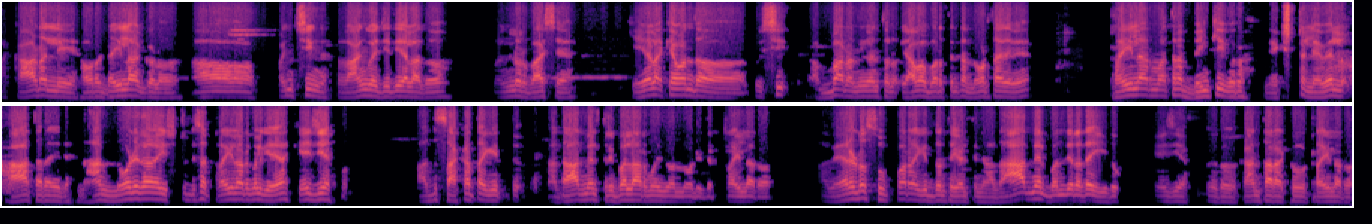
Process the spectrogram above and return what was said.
ಆ ಕಾಡಲ್ಲಿ ಅವರ ಡೈಲಾಗ್ಗಳು ಆ ಪಂಚಿಂಗ್ ಲ್ಯಾಂಗ್ವೇಜ್ ಇದೆಯಲ್ಲ ಅದು, ಮಂಗಳೂರು ಭಾಷೆ. ಕೇಳಕ್ಕೆ ಒಂದು ಖುಷಿ. ಹಬ್ಬ ನಮಗಂತೂ ಯಾವಾಗ ಬರುತ್ತೆ ಅಂತ ನೋಡ್ತಾ ಇದೀವಿ ಟ್ರೈಲರ್ ಮಾತ್ರ ಬೆಂಕಿ ಗುರು. ನೆಕ್ಸ್ಟ್ ಲೆವೆಲ್ ಆ ತರ ಇದೆ. ನಾನ್ ನೋಡಿರೋ ಇಷ್ಟು ದಿವಸ ಟ್ರೈಲರ್ ಗಳಿಗೆ ಕೆ ಜಿ ಎಫ್ ಅದು ಸಖತ್ತಾಗಿತ್ತು. ಅದಾದ್ಮೇಲೆ ತ್ರಿಬಲ್ ಆರ್ ಮೂವಿ ಒಂದು ನೋಡಿದ್ರೆ ಟ್ರೈಲರ್ ಅವೆರಡು ಸೂಪರ್ ಆಗಿದ್ದು ಅಂತ ಹೇಳ್ತೀನಿ. ಅದಾದ್ಮೇಲೆ ಬಂದಿರೋದೇ ಇದು ಕೆ ಜಿ ಎಫ್ ಇದು ಕಾಂತಾರ ಟು ಟ್ರೈಲರ್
